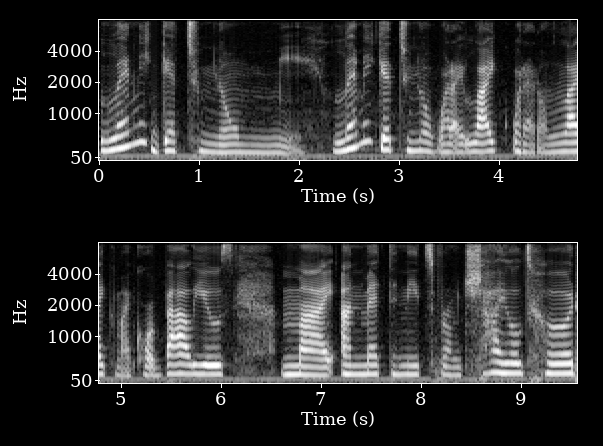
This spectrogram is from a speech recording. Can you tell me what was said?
let me get to know me let me get to know what I like, what I don't like, my core values, my unmet needs from childhood.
